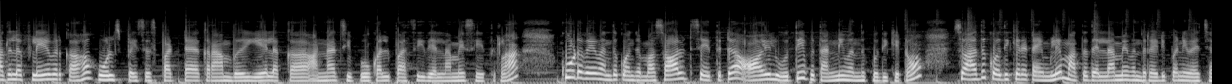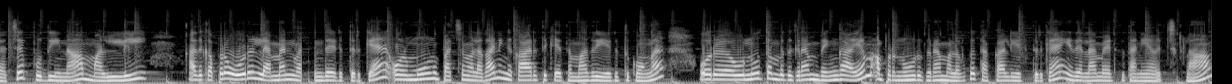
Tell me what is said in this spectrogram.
அதில் ஃப்ளேவருக்காக ஹோல் ஸ்பைசஸ் பட்டை கிராம்பு ஏலக்காய் அன்னாச்சி பூ கல்பாசி இது எல்லாமே சேர்த்துக்கலாம். கூடவே வந்து கொஞ்சமாக சால்ட் சேர்த்துட்டு ஆயில் ஊற்றி இப்போ தண்ணி வந்து கொதிக்கட்டும். ஸோ அது கொதிக்கிற டைம்லேயே மற்றது எல்லாமே வந்து ரெடி பண்ணி வச்சாச்சு. புதினா மல்லி அதுக்கப்புறம் ஒரு லெமன் வந்து எடுத்திருக்கேன். ஒரு மூணு பச்சை மிளகாய் நீங்கள் காரத்துக்கு ஏற்ற மாதிரி எடுத்துக்கோங்க. ஒரு நூற்றம்பது கிராம் வெங்காயம் அப்புறம் நூறு கிராம் அளவுக்கு தக்காளி எடுத்திருக்கேன். இது எல்லாமே எடுத்து தனியாக வச்சுக்கலாம்.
